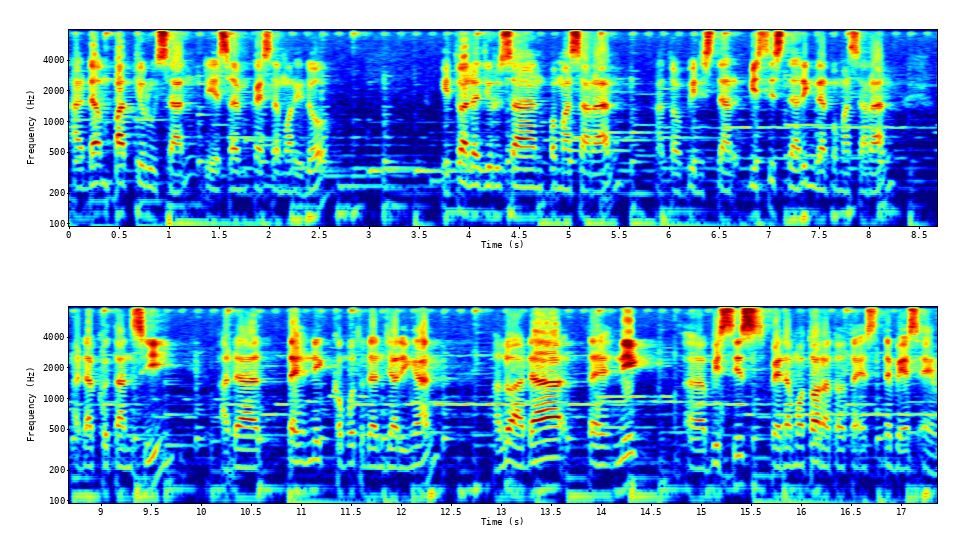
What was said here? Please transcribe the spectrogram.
ada empat jurusan di SMK Islam Ridho itu ada jurusan pemasaran atau bisnis daring dan pemasaran, ada akuntansi, ada teknik komputer dan jaringan, lalu ada teknik eh, bisnis sepeda motor atau TS, TBSM.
